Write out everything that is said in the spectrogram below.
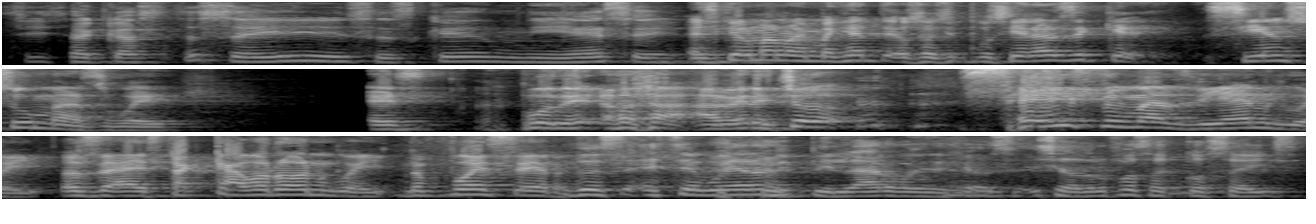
si sacaste 6, es que ni ese. Es que, hermano, imagínate, o sea, si pusieras de que 100 sumas, güey. Es, pude, o sea, haber hecho 6 sumas bien, güey. O sea, está cabrón, güey. No puede ser. Entonces, ese güey era mi pilar, güey. Dije, Si Adolfo sacó 6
